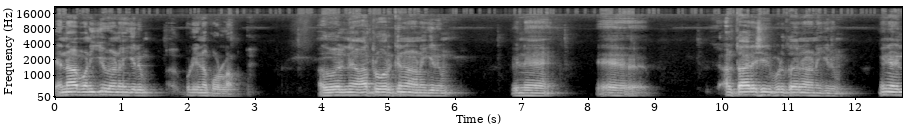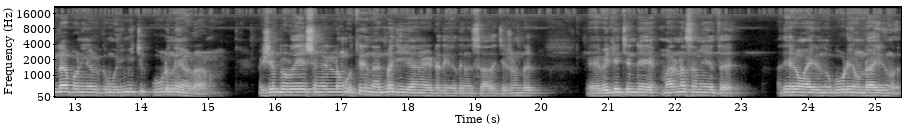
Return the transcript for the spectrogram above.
എന്നാ പണിക്ക് വേണമെങ്കിലും പുള്ളീനെ കൊള്ളാം. അതുപോലെ തന്നെ ആർട്ട് വർക്കിനാണെങ്കിലും പിന്നെ അൾത്താര ശരിപ്പെടുത്താനാണെങ്കിലും ഇങ്ങനെ എല്ലാ പണികൾക്കും ഒരുമിച്ച് കൂടുന്നയാളാണ്. മിഷൻ പ്രദേശങ്ങളിലും ഒത്തിരി നന്മ ചെയ്യാനായിട്ട് അദ്ദേഹത്തിന് സാധിച്ചിട്ടുണ്ട്. വല്യച്ഛന്റെ മരണസമയത്ത് അദ്ദേഹമായിരുന്നു കൂടെ ഉണ്ടായിരുന്നത്.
